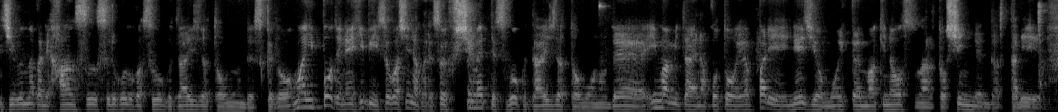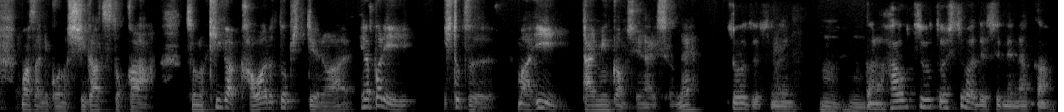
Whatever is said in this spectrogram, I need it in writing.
自分の中で反芻することがすごく大事だと思うんですけど、まあ、一方でね、日々忙しい中で、そういう節目ってすごく大事だと思うので、今みたいなことを、やっぱりネジをもう一回巻き直すとなると、新年だったり、まさにこの4月とか、その木が変わるときっていうのは、やっぱり一つ、まあ、いいタイミングかもしれないですよね。そうですね。うんうんだからハウツーとしてはですね、なんか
